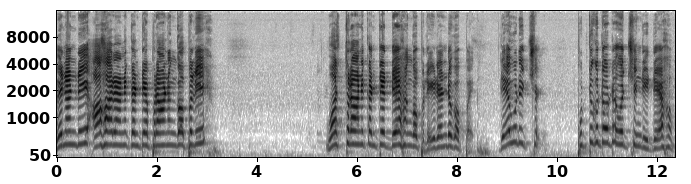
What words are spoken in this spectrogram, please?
వినండి ఆహారానికంటే ప్రాణం గొప్పది వస్త్రానికంటే దేహం గొప్పది. ఈ రెండు గొప్పవి దేవుడు ఇచ్చాడు పుట్టుకతోటే వచ్చింది దేహం.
